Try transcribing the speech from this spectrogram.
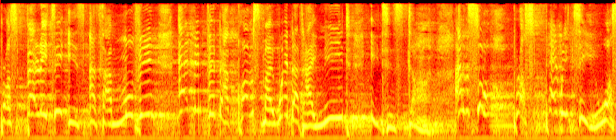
Prosperity is as I'm moving, anything that comes my way that I need, it is done. And so prosperity was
